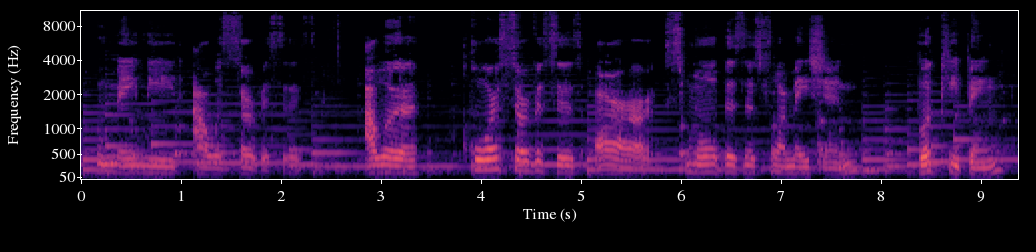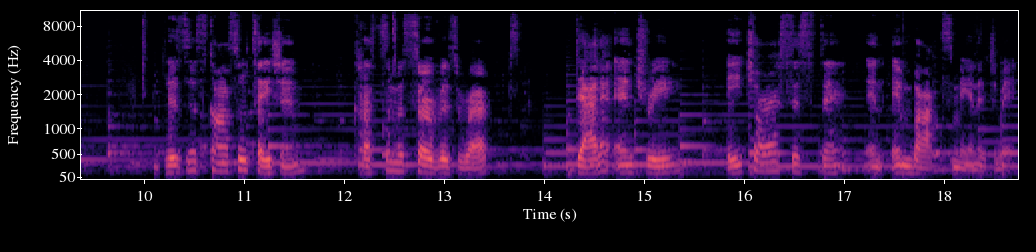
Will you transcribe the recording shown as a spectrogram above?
who may need our services. Our core services are small business formation, bookkeeping, business consultation, customer service reps, data entry, HR assistant, and inbox management.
